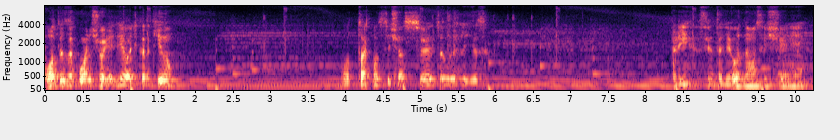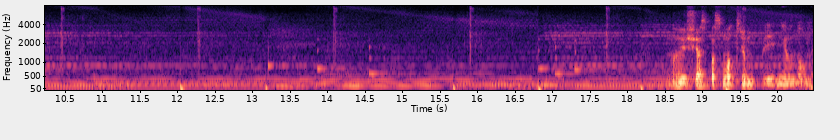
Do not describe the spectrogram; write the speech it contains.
Вот и закончил я делать картину. Вот так вот сейчас все это выглядит при светодиодном освещении. Ну и сейчас посмотрим при дневном.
